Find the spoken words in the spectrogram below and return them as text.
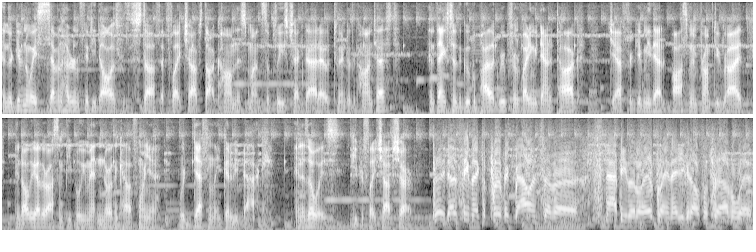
And they're giving away $750 worth of stuff at flightchops.com this month, so please check that out to enter the contest. And thanks to the Google Pilot Group for inviting me down to talk, Jeff for giving me that awesome impromptu ride, and all the other awesome people we met in Northern California. We're definitely going to be back. And as always, keep your flight chops sharp. It really does seem like the perfect balance of a snappy little airplane that you could also travel with.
